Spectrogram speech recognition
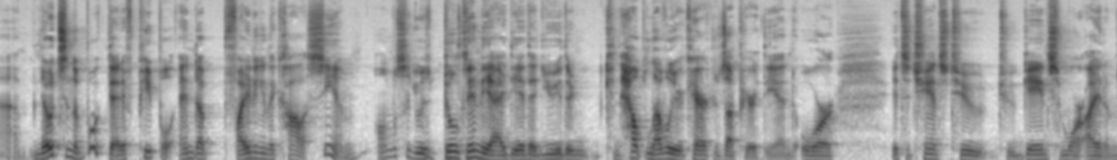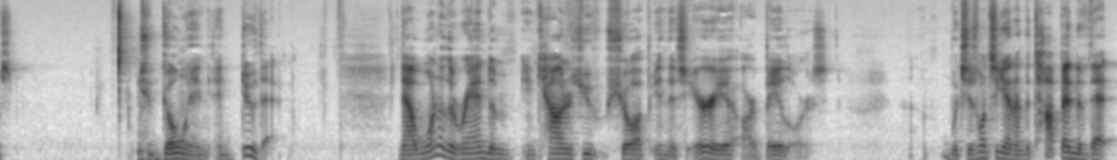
um, notes in the book that if people end up fighting in the Colosseum, almost like it was built in the idea that you either can help level your characters up here at the end, or it's a chance to to gain some more items to go in and do that. Now, one of the random encounters you show up in this area are Balors, which is once again on the top end of that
